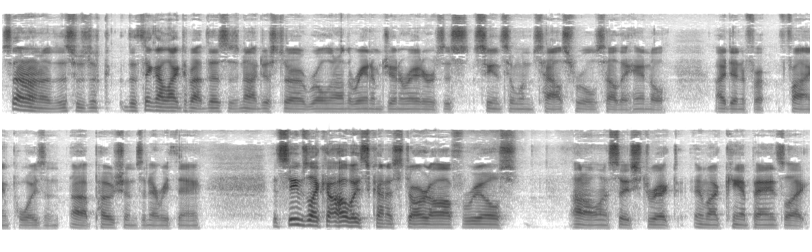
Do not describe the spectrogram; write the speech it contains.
So I don't know. This was just, the thing I liked about this is not just uh, rolling on the random generator, it's just seeing someone's house rules, how they handle identifying poison uh, potions and everything. It seems like I always kind of start off real I don't want to say strict in my campaigns. Like,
